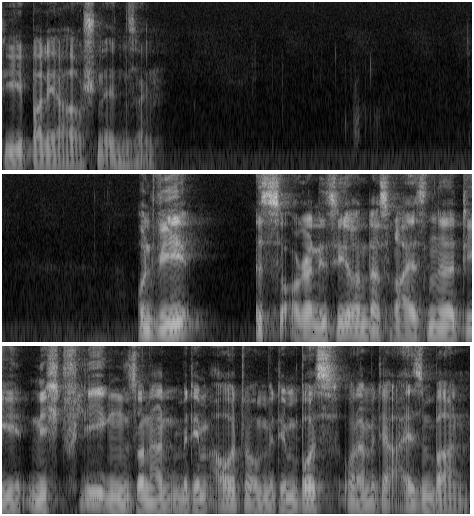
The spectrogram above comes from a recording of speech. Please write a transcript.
die Balearischen Inseln. Und wie ist zu organisieren, dass Reisende, die nicht fliegen, sondern mit dem Auto, mit dem Bus oder mit der Eisenbahn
